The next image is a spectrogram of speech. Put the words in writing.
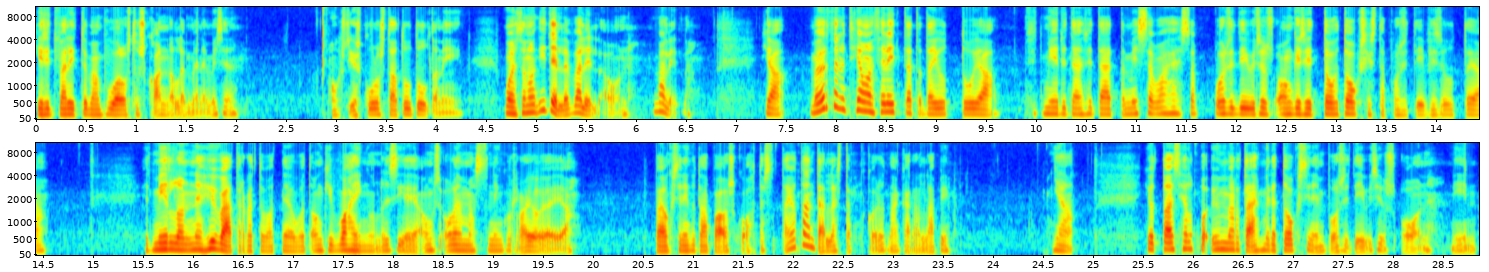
ja sitten välittömän puolustuskannalle menemisen. Jos kuulostaa tutulta, niin voin sanoa, että itselle välillä on. Välillä. Ja mä yritän nyt hieman selittää tätä juttua ja sitten mietitään sitä, että missä vaiheessa positiivisuus onkin sitten toksista positiivisuutta ja että milloin ne hyvää tarkoittavat neuvot onkin vahingollisia ja onko olemassa niinku rajoja ja vai onko se niinku tapauskohtaista tai jotain tällaista koitetaan käydä läpi. Ja jotta olisi helppo ymmärtää, mitä toksinen positiivisuus on, niin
